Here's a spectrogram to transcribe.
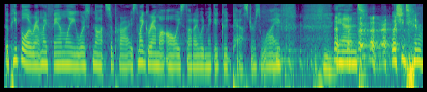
the people around my family was not surprised. My grandma always thought I would make a good pastor's wife. and what she did,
